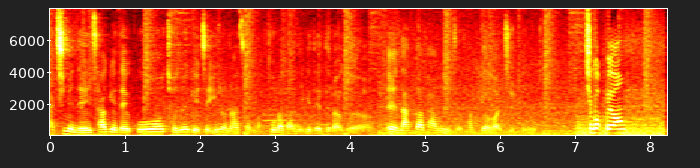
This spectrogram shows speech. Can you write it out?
아침에 내 자게 되고 저녁에 이제 일어나서 막 돌아다니게 되더라고요. 예, 낮과 밤이 이제 바뀌어가지고. 직업병.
